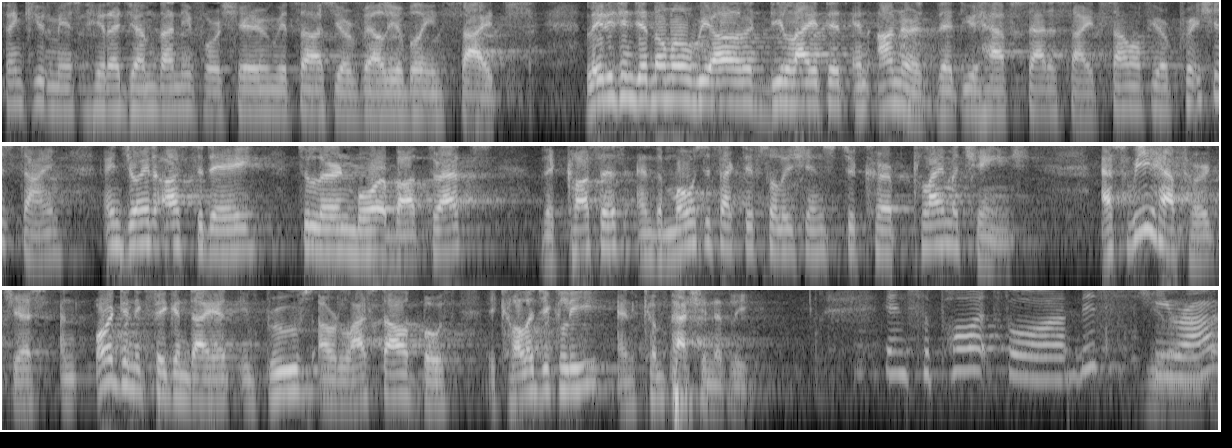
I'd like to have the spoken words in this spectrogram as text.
Thank you, Ms. Hira Jhamtani, for sharing with us your valuable insights. Ladies and gentlemen, we are delighted and honored that you have set aside some of your precious time and joined us today to learn more about threats, the causes, and the most effective solutions to curb climate change. As we have heard, just an organic vegan diet improves our lifestyle both ecologically and compassionately. In support for Ms. Hira,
